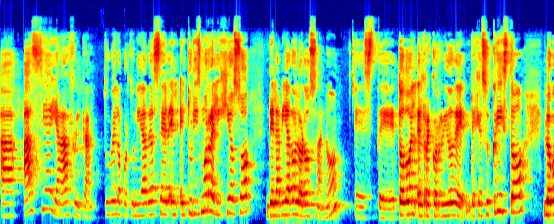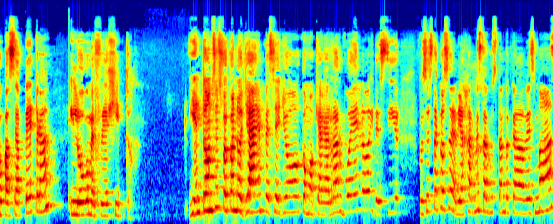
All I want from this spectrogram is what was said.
a Asia y a África. Tuve la oportunidad de hacer el, turismo religioso de la Vía Dolorosa, ¿no? Este, todo el, recorrido de, Jesucristo, luego pasé a Petra y luego me fui a Egipto. Y entonces fue cuando ya empecé yo como que a agarrar vuelo y decir, pues esta cosa de viajar me está gustando cada vez más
